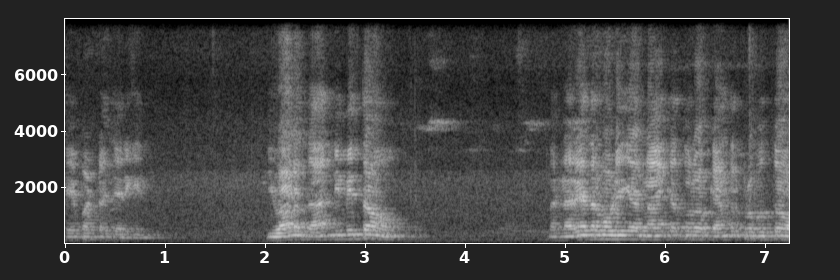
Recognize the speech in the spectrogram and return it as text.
చేపట్టడం జరిగింది. ఇవాళ దాని నిమిత్తం మరి నరేంద్ర మోడీ గారి నాయకత్వంలో కేంద్ర ప్రభుత్వం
